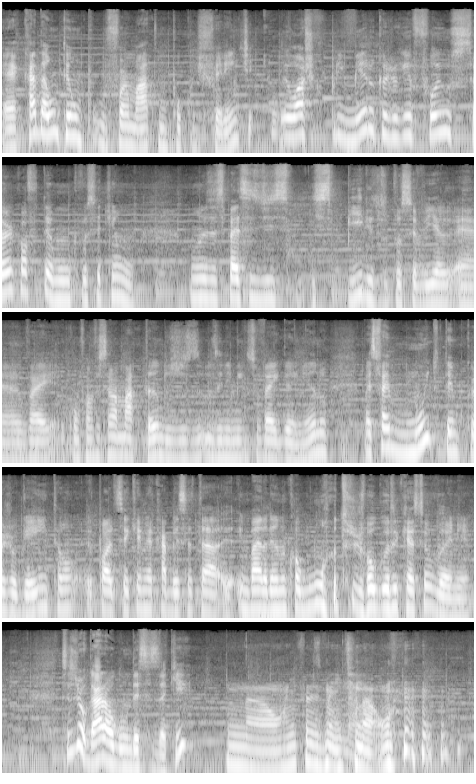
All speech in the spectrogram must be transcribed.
É, cada um tem um, um, formato um pouco diferente. Eu, eu, acho que o primeiro que eu joguei foi o Circle of the Moon, que você tinha um, umas espécies de espíritos que você via, é, vai, conforme você vai matando os, os, inimigos, você vai ganhando. Mas faz muito tempo que eu joguei, então pode ser que a minha cabeça tá embaralhando com algum outro jogo de Castlevania. Vocês jogaram algum desses aqui? Não, infelizmente não. não.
